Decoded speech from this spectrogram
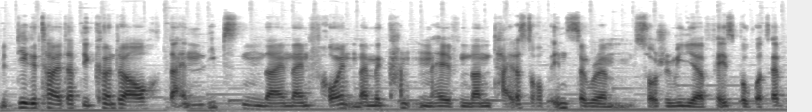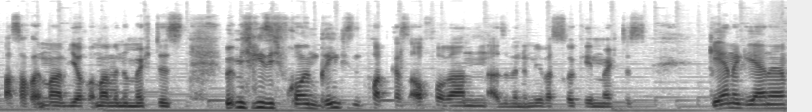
mit dir geteilt habe, die könnte auch deinen Liebsten, deinen, deinen Freunden, deinen Bekannten helfen, dann teile das doch auf Instagram, Social Media, Facebook, WhatsApp, was auch immer, wie auch immer, wenn du möchtest. Würde mich riesig freuen, bring diesen Podcast auch voran. Also wenn du mir was zurückgeben möchtest, gerne, gerne.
